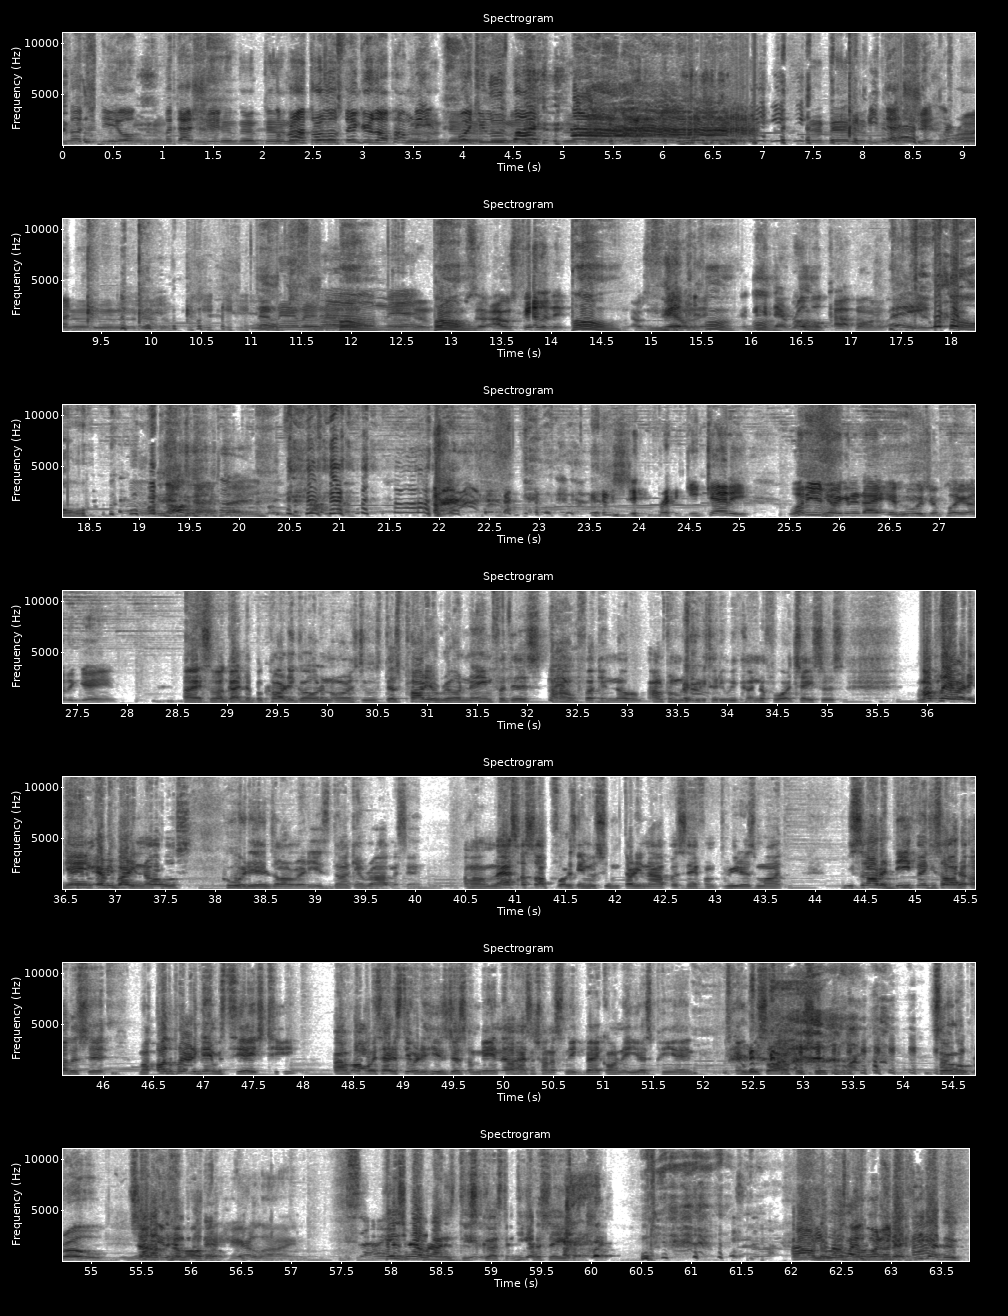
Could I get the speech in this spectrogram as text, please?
Touch steal. Put that shit. LeBron, throw those fingers up. How many points you lose by? Ah! Eat that shit, LeBron. Oh, Boom, man. Boom. I was feeling it. boom. I was feeling it. I hit that RoboCop on him. Hey, Oh, My dog got to Good shit, Frankie Kenny. What are you drinking tonight, and who is your player of the game? All right, so I got the Bacardi Gold and Orange Juice. There's probably a real name for this. I don't fucking know. I'm from Liberty City. We couldn't afford chasers. My player of the game, everybody knows who it is already. It's Duncan Robinson. Um, last I saw before this game, he was shooting 39% from three this month. You saw the defense, you saw the other shit. My other player of the game is THT. I've always had this theory that he's just a man now hasn't trying to sneak back on the ESPN, and we saw it for sure tonight. So, Bro, Shout out to him up with also. that hairline. Son, his hairline is disgusting. He got to save that shit. I don't He know what's like going on. He got, he got the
